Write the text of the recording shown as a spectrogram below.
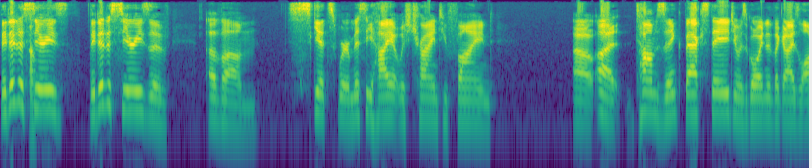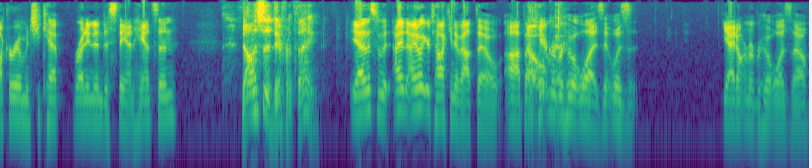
They did a series. They did a series of of um, skits where Missy Hyatt was trying to find uh, uh, Tom Zenk backstage and was going into the guy's locker room, and she kept running into Stan Hansen. No, this is a different thing. Yeah, this was. I, I know what you're talking about though, uh, but I Oh, can't remember who it was. It was. Yeah, I don't remember who it was though.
